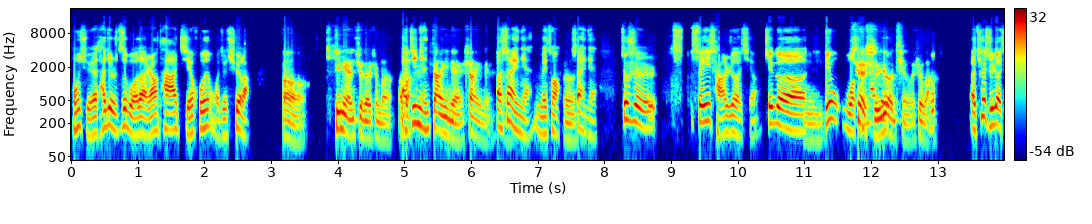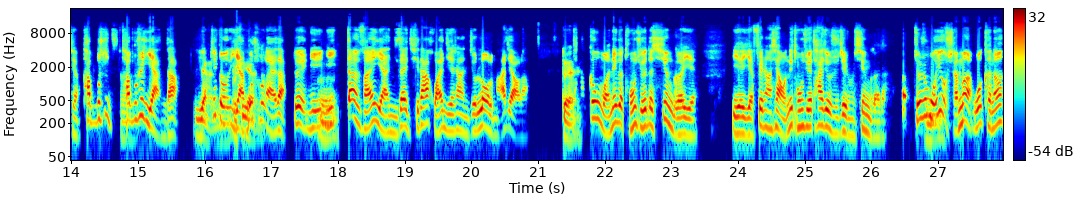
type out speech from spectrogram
同学，他就是淄博的，然后他结婚，我就去了。哦，今年去的是吗？啊，今年上一年，上一年啊，上一年没错，上一年。就是非常热情，这个因为我确实热情是吧？呃，确实热情，他不是他不是演的，演这种演不出来的。对你，你但凡演，你在其他环节上你就露了马脚了。对，跟我那个同学的性格也也也非常像。我那同学他就是这种性格的，就是我有什么，我可能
